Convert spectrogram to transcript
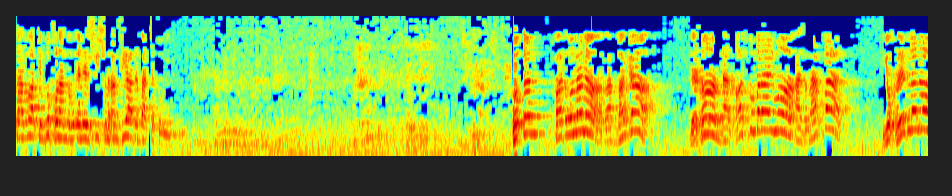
سلوا که بخورند و انرژیشون هم زیاد بچه تولید گفتن فدو لنا ربکا بخوان درخواست کن برای ما از ربت یخرج لنا.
